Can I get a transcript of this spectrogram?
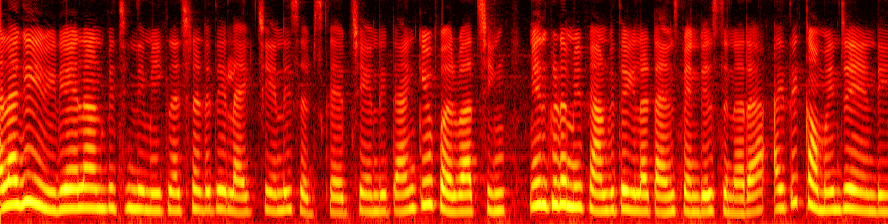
అలాగే ఈ వీడియో ఎలా అనిపించింది మీకు నచ్చినట్టయితే లైక్ చేయండి సబ్స్క్రైబ్ చేయండి. థ్యాంక్ యూ ఫర్ వాచింగ్ మీరు కూడా మీ ఫ్యామిలీతో ఇలా టైం స్పెండ్ చేస్తున్నారా? అయితే కామెంట్ చేయండి.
